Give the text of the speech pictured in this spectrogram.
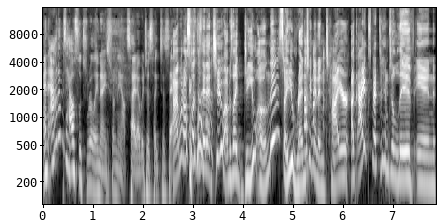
And Adam's house looks really nice from the outside, I would just like to say. I would also like to say that too. I was like, do you own this? Are you renting an entire like I expected him to live in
